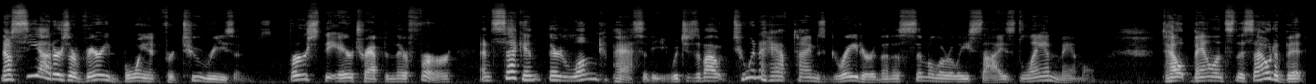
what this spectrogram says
Now, sea otters are very buoyant for two reasons. First, the air trapped in their fur, and second, their lung capacity, which is about two and a half times greater than a similarly sized land mammal. To help balance this out a bit,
